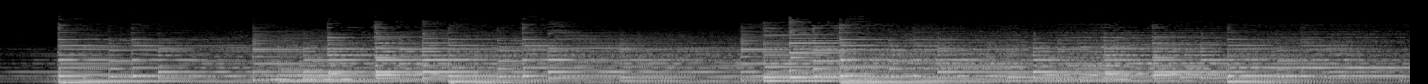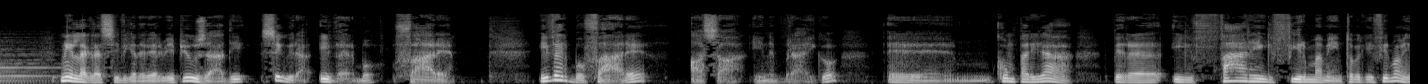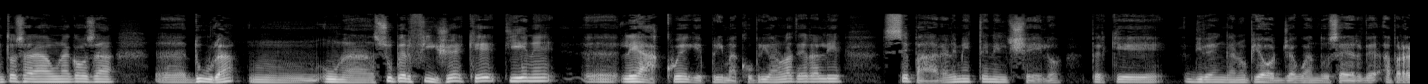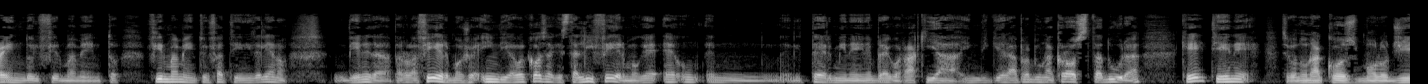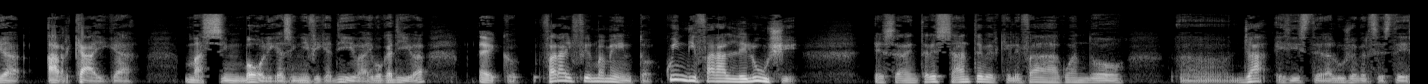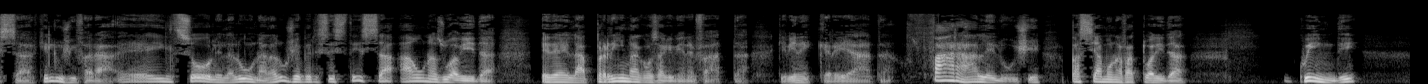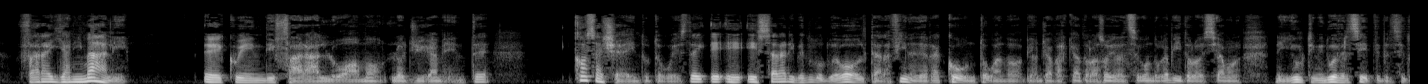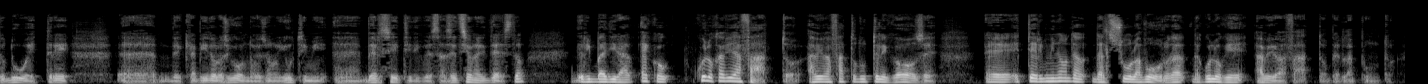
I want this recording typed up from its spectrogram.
Nella classifica dei verbi più usati seguirà il verbo fare. Il verbo fare, asa in ebraico, eh, comparirà per il fare il firmamento, perché il firmamento sarà una cosa eh, dura, mh, mm, una superficie che tiene eh, le acque che prima coprivano la terra, le separa, le mette nel cielo, perché divengano pioggia quando serve, aprendo il firmamento. Firmamento, infatti, in italiano viene dalla parola fermo, cioè indica qualcosa che sta lì fermo, che è, un, è il termine in ebraico rakia, indicherà proprio una crosta dura che tiene, secondo una cosmologia arcaica, ma simbolica, significativa, evocativa, ecco, farà il firmamento, quindi farà le luci e sarà interessante perché le fa quando uh, già esiste la luce per se stessa. Che luci farà? È il sole, la luna, la luce per se stessa ha una sua vita ed è la prima cosa che viene fatta, che viene creata. Farà le luci, passiamo a una fattualità. Quindi farà gli animali e quindi farà l'uomo, logicamente, Cosa c'è in tutto questo? E, e, e, sarà ripetuto due volte alla fine del racconto, quando abbiamo già varcato la soglia del secondo capitolo e siamo negli ultimi due versetti, versetto 2 e 3 eh, del capitolo secondo, che sono gli ultimi eh, versetti di questa sezione di testo, ribadirà, ecco, quello che aveva fatto, aveva fatto tutte le cose eh, e terminò da, dal suo lavoro, da, da quello che aveva fatto per l'appunto.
